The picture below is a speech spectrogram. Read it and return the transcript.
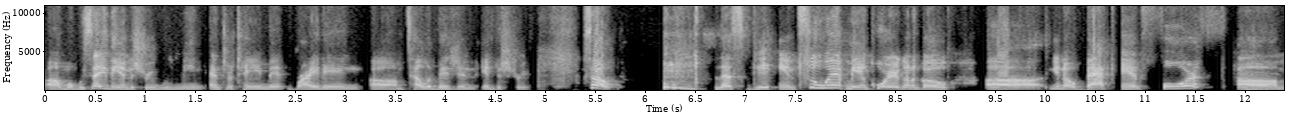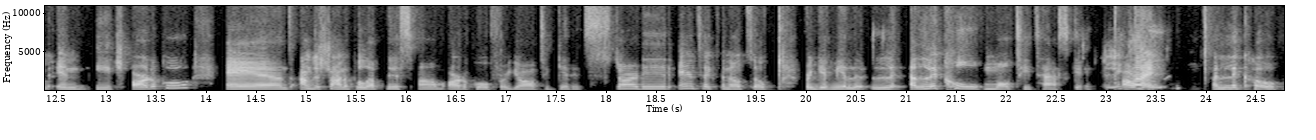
Um, when we say the industry, we mean entertainment, writing, um, television industry. So let's get into it. Me and Corey are going to go uh, you know, back and forth um, in each article. And I'm just trying to pull up this um, article for y'all to get it started and take the notes. So forgive me a, li- a little multitasking. A little. All right. A little.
